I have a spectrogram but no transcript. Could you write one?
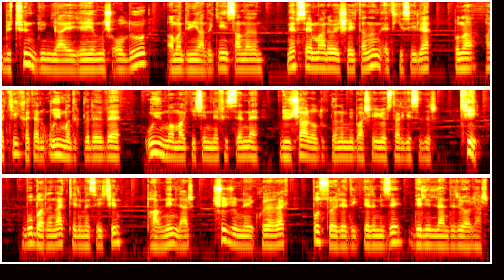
bütün dünyaya yayılmış olduğu ama dünyadaki insanların nefs emmare ve şeytanın etkisiyle buna hakikaten uymadıkları ve uymamak için nefislerine düşar olduklarının bir başka göstergesidir. Ki bu barınak kelimesi için Pavniller şu cümleyi kurarak bu söylediklerimizi delillendiriyorlar.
